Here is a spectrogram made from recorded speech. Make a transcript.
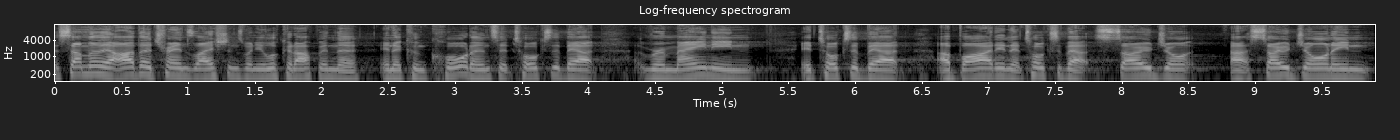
Some of the other translations, when you look it up in, the, in a concordance, it talks about remaining, it talks about abiding, it talks about sojourn, uh, sojourning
